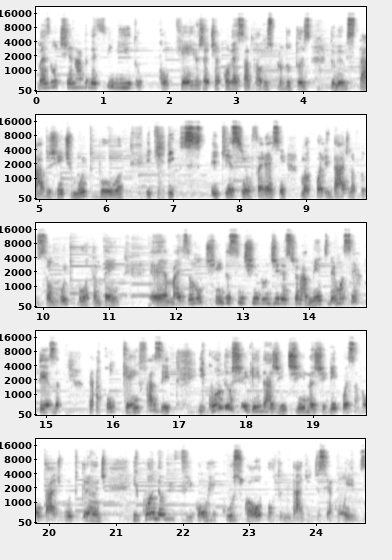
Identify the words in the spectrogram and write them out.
mas não tinha nada definido com quem eu já tinha conversado com alguns produtores do meu estado, gente muito boa e que, e que assim oferecem uma qualidade na produção muito boa também. É, mas eu não tinha ainda sentido um direcionamento, nenhuma certeza para com quem fazer. E quando eu cheguei da Argentina, cheguei com essa vontade muito grande. E quando eu me vi com o recurso, com a oportunidade de ser com eles,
